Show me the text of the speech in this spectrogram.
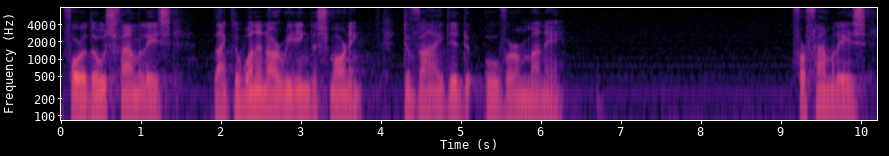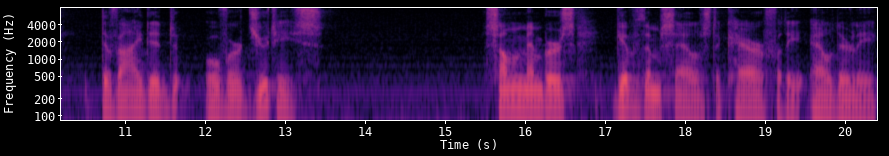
For those families, like the one in our reading this morning, divided over money. For families divided over duties. Some members give themselves to care for the elderly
